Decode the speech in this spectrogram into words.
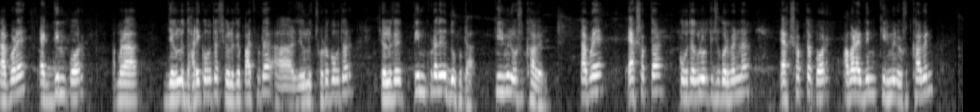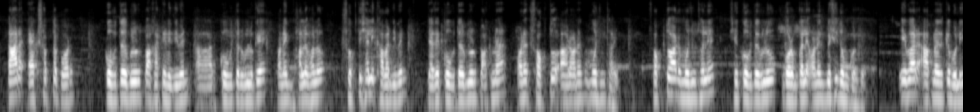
তারপরে একদিন পর আপনারা যেগুলো ধাড়ি কবুতর সেগুলোকে পাঁচ ফুটা আর যেগুলো ছোটো কবুতর সেগুলোকে তিন ফুটা থেকে দু ফুটা কৃমির ওষুধ খাবেন। তারপরে এক সপ্তাহ কবুতরগুলোর কিছু করবেন না, এক সপ্তাহ পর আবার একদিন কৃমির ওষুধ খাবেন, তার এক সপ্তাহ পর কবুতরগুলোর পাখা টেনে দিবেন আর কবুতরগুলোকে অনেক ভালো ভালো শক্তিশালী খাবার দিবেন যাতে কবুতরগুলোর পাখনা অনেক শক্ত আর অনেক মজবুত হয়। শক্ত আর মজবুত হলে সেই কবুতরগুলো গরমকালে অনেক বেশি দম করবে। এবার আপনাদেরকে বলি,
